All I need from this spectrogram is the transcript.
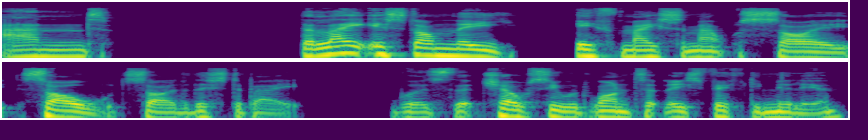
And the latest on the if Mason Mount was sold side of this debate was that Chelsea would want at least 50 million.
